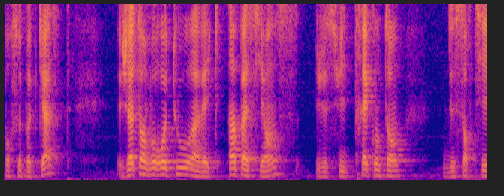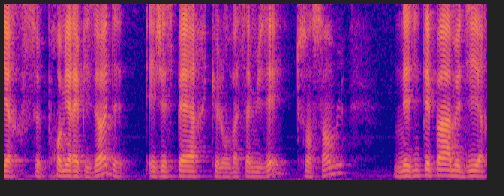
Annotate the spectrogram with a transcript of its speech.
pour ce podcast. J'attends vos retours avec impatience. Je suis très content de sortir ce premier épisode et j'espère que l'on va s'amuser tous ensemble. N'hésitez pas à me dire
